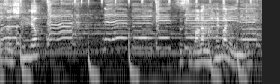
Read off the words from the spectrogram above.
이것은 실력? 그렇게 말하면 할 말이 없네.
